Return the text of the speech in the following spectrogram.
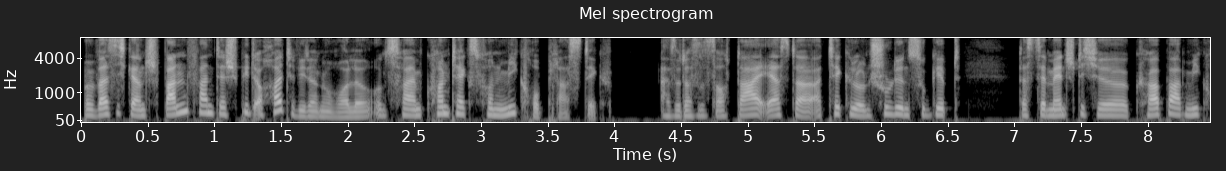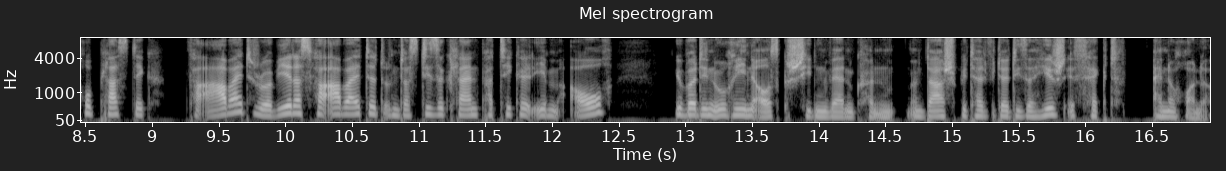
Und was ich ganz spannend fand, der spielt auch heute wieder eine Rolle, und zwar im Kontext von Mikroplastik. Also, dass es auch da erste Artikel und Studien zu gibt, dass der menschliche Körper Mikroplastik verarbeitet oder wir das verarbeitet und dass diese kleinen Partikel eben auch über den Urin ausgeschieden werden können. Und da spielt halt wieder dieser Hirscheffekt eine Rolle.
